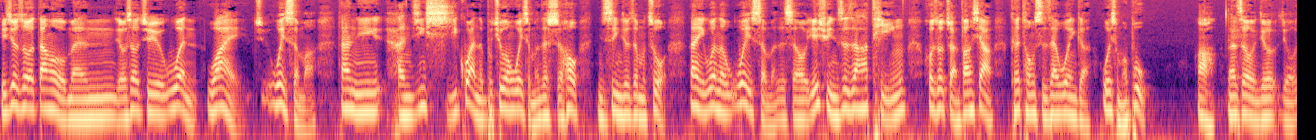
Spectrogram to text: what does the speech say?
也就是说，当我们有时候去问 why 为什么，但你很已经习惯了不去问为什么的时候，你事情就这么做。那你问了为什么的时候，也许你是让它停，或者说转方向，可同时再问一个为什么不。啊，那时候你就有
